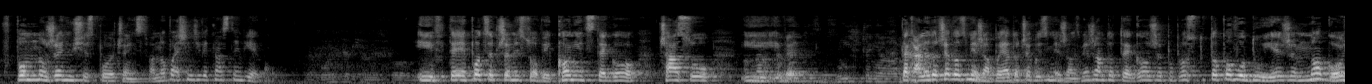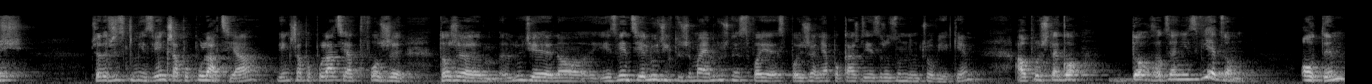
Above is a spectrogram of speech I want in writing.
w pomnożeniu się społeczeństwa? No właśnie w XIX wieku. I w tej epoce przemysłowej, koniec tego czasu i... i. Tak, ale do czego zmierzam? Bo ja do czegoś zmierzam. Zmierzam do tego, że po prostu to powoduje, że mnogość Przede wszystkim jest większa populacja. Większa populacja tworzy to, że ludzie, no, jest więcej ludzi, którzy mają różne swoje spojrzenia, bo każdy jest rozumnym człowiekiem. A oprócz tego dochodzenie z wiedzą o tym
